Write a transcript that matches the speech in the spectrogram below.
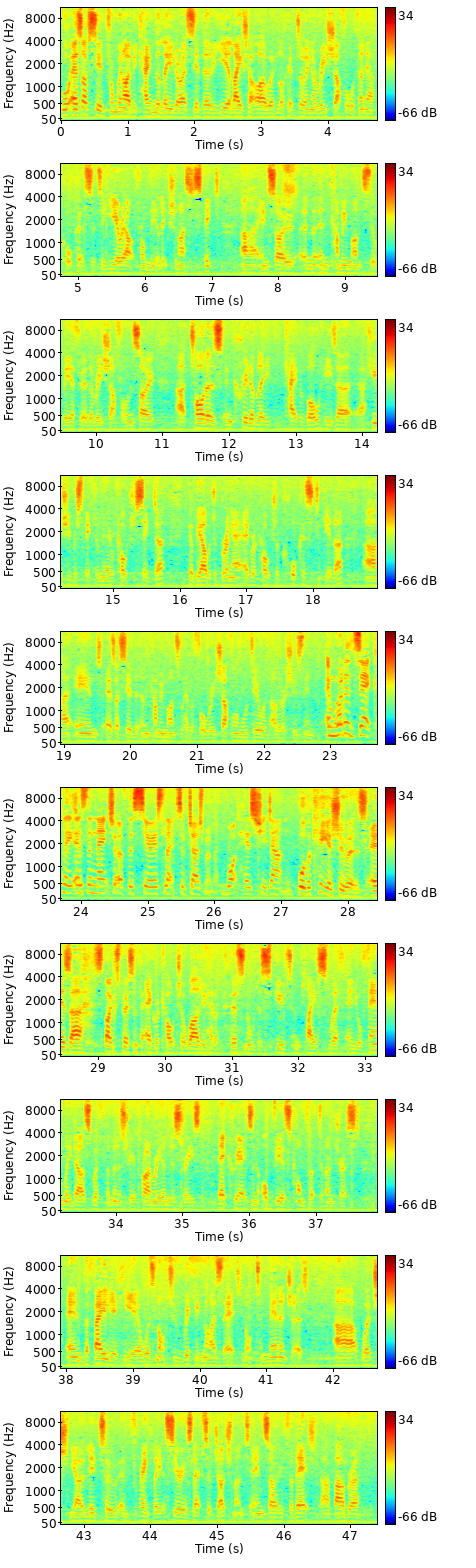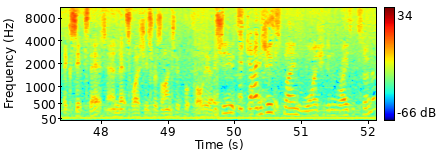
Well, as I've said from when I became the leader, I said that a year later I would look at doing a reshuffle within our caucus. It's a year out from the election, I suspect, uh, and so in, in coming months there'll be a further reshuffle. And so uh, Todd is incredibly capable. He's a, a hugely respected in the agriculture sector. He'll be able to bring our agriculture caucus together, uh, and as I said, in the coming months we'll have a full reshuffle and we'll deal with other issues then. And what exactly is the nature of this serious lapse of judgment? Like, what has she done? Well, the key issue is, as a spokesperson for agriculture, while you have a personal dispute in place with, and your family does, with the Ministry of Primary Industries, that creates an obvious conflict of interest. And the failure here was not to recognise that, not to manage it, uh, which you know led to, and frankly, a serious lapse of judgment. And so, for that, uh, Barbara accepts that, and that's why she's resigned her portfolio. Has she, has she explained why she didn't raise it sooner?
